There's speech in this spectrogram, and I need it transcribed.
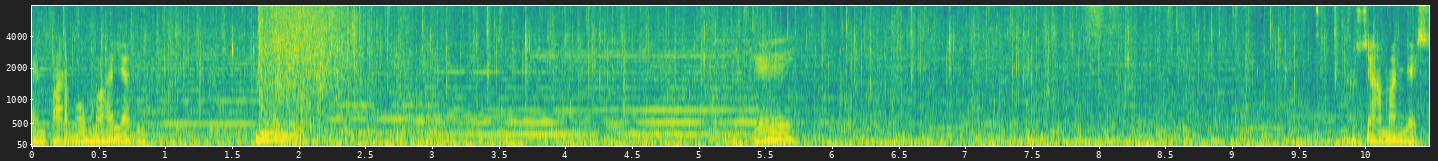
Lempar bahaya tuh. Hmm. Oke. Harusnya aman guys.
